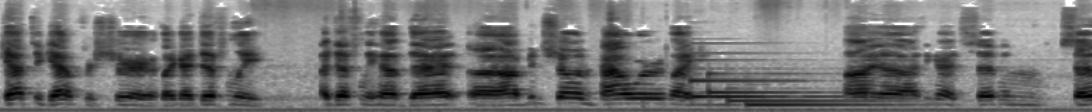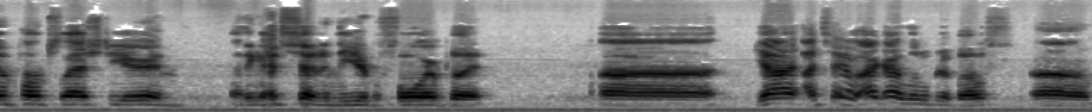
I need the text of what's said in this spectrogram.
gap to gap for sure. Like I definitely, I definitely have that. Uh, I've been showing power. Like I, uh, I think I had seven seven pumps last year, and I think I had seven the year before. But uh, yeah, I'd say I got a little bit of both. Um,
